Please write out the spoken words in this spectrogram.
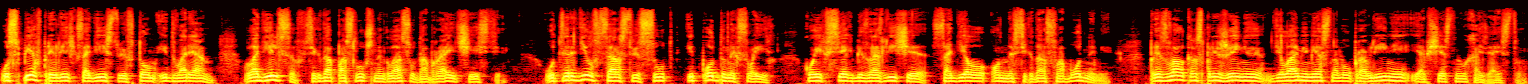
успев привлечь к содействию в том и дворян, владельцев, всегда послушных глазу добра и чести – утвердил в царстве суд и подданных своих, коих всех без различия соделал он навсегда свободными, призвал к распоряжению делами местного управления и общественного хозяйства.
